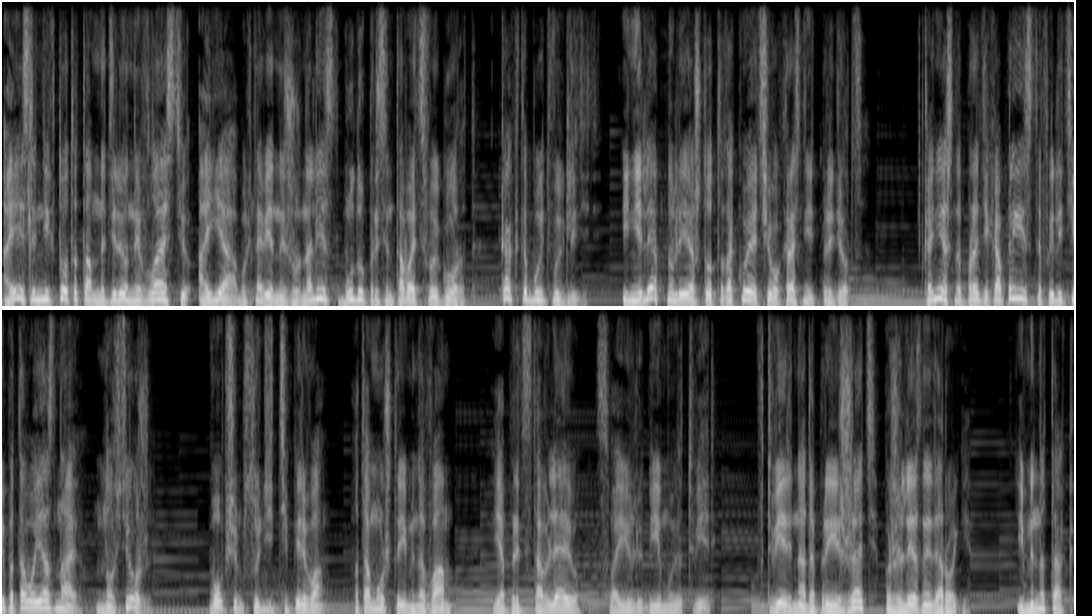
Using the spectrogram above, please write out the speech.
А если не кто-то там наделенный властью, а я, обыкновенный журналист, буду презентовать свой город? Как это будет выглядеть? И не ляпну ли я что-то такое, от чего краснеть придется? Конечно, про декабристов или типа того я знаю, но все же. В общем, судить теперь вам, потому что именно вам я представляю свою любимую Тверь. В Тверь надо приезжать по железной дороге. Именно так.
